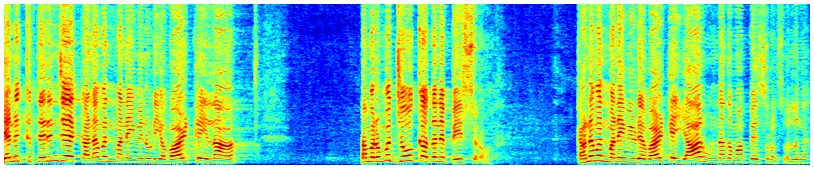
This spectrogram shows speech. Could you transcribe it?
எனக்கு தெரிஞ்ச கணவன் மனைவியினுடைய வாழ்க்கையெல்லாம் நம்ம ரொம்ப ஜோக்கா தானே பேசுறோம். கணவன் மனைவியுடைய வாழ்க்கை யார் உன்னதமா பேசுறோம் சொல்லுங்க.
